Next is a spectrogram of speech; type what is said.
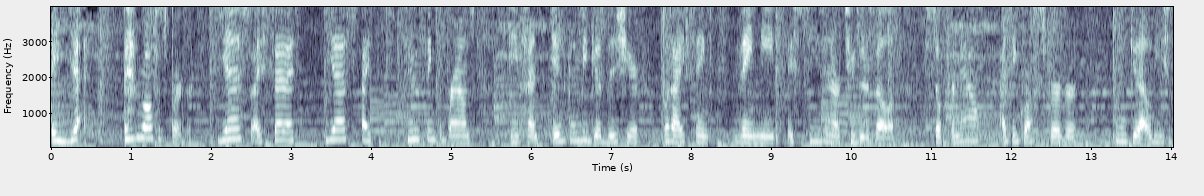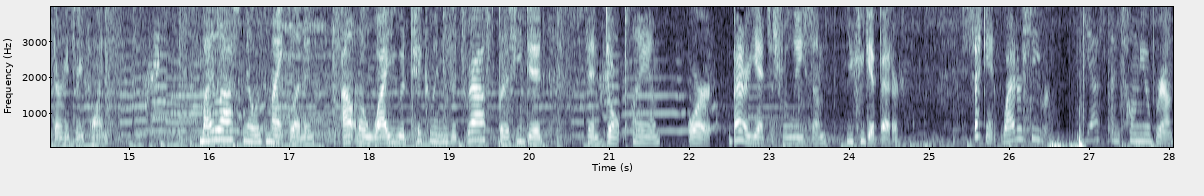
A yes, Ben Roethlisberger. Yes, I said I. Yes, I do think the Browns defense is going to be good this year, but I think they need a season or two to develop. So for now, I think Roethlisberger will get at least 33 points. My last no is Mike Glennon. I don't know why you would pick him in the draft, but if you did, then don't play him. Or better yet, just release him. You can get better. Second, wide receiver. Yes, Antonio Brown.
